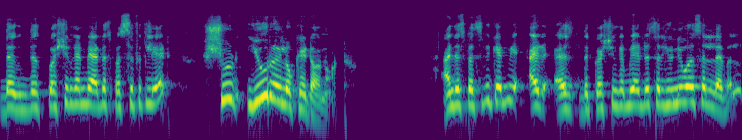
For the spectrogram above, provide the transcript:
the, the question can be addressed specifically at should you relocate or not? And the specific can be as the question can be addressed at a universal level.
